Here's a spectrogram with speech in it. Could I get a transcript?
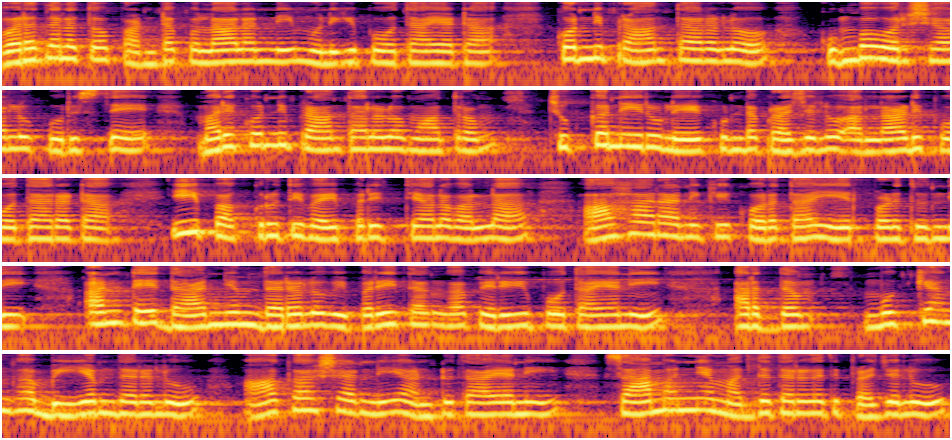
వరదలతో పంట పొలాలన్నీ మునిగిపోతాయట. కొన్ని ప్రాంతాలలో కుంభవర్షాలు కురిస్తే మరికొన్ని ప్రాంతాలలో మాత్రం చుక్క నీరు లేకుండా ప్రజలు అల్లాడిపోతారట. ఈ ప్రకృతి వైపరీత్యాల వల్ల ఆహారానికి కొరత ఏర్పడుతుంది. అంటే ధాన్యం ధరలు విపరీతంగా పెరిగిపోతాయని అర్థం. ముఖ్యంగా బియ్యం ధరలు ఆకాశాన్ని అంటుతాయని సామాన్య మధ్యతరగతి ప్రజలు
